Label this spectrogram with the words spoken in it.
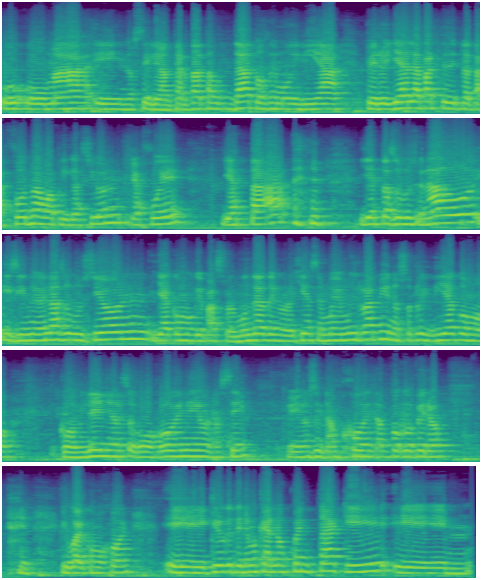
o, o más, eh, no sé, levantar datos, datos de movilidad, pero ya la parte de plataforma o aplicación ya fue, ya está, ya está solucionado y si no es la solución, ya como que pasó. El mundo de la tecnología se mueve muy rápido y nosotros hoy día como, como millennials o como jóvenes, o no sé, yo no soy tan joven tampoco, pero igual como joven, eh, creo que tenemos que darnos cuenta que eh,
